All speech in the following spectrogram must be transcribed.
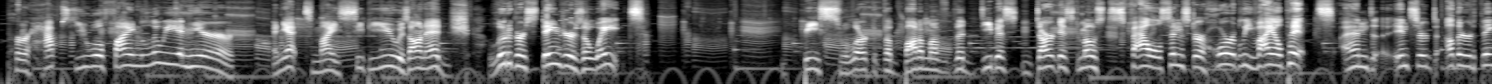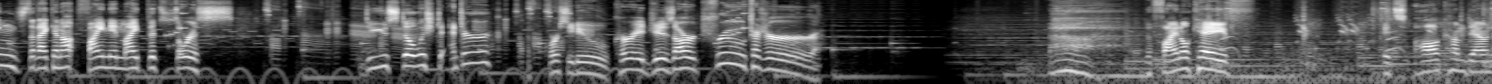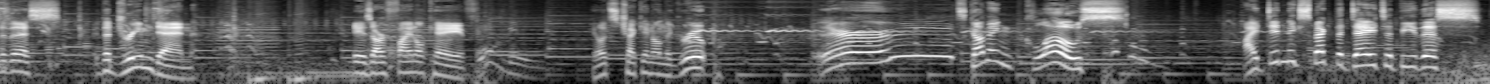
Perhaps you will find Louie in here. And yet, my CPU is on edge. Ludicrous dangers await. Beasts will lurk at the bottom of the deepest, darkest, most foul, sinister, horribly vile pits, and insert other things that I cannot find in my thesaurus. Do you still wish to enter? Of course you do. Courage is our true treasure. the final cave. It's all come down to this. The Dream Den is our final cave. Okay, let's check in on the group. There, it's coming close. I didn't expect the day to be this,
